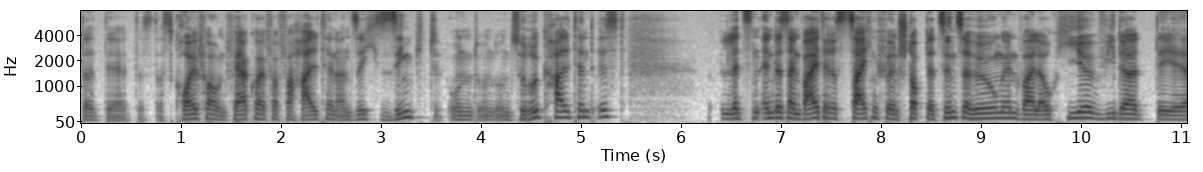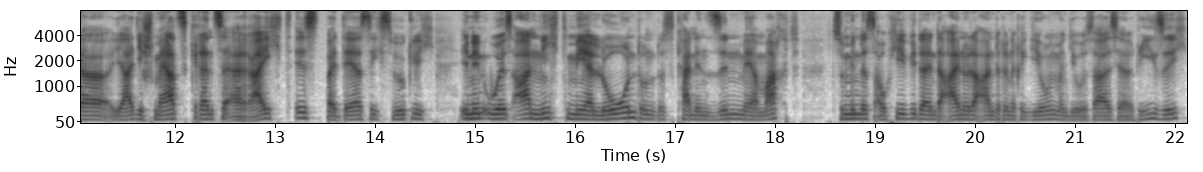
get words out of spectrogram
der, das, das Käufer- und Verkäuferverhalten an sich sinkt und, und, und zurückhaltend ist. letzten Endes ein weiteres Zeichen für einen Stopp der Zinserhöhungen, weil auch hier wieder der, ja, die Schmerzgrenze erreicht ist, bei der es sich wirklich in den USA nicht mehr lohnt und es keinen Sinn mehr macht. Zumindest auch hier wieder in der einen oder anderen Region, man, die USA ist ja riesig,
